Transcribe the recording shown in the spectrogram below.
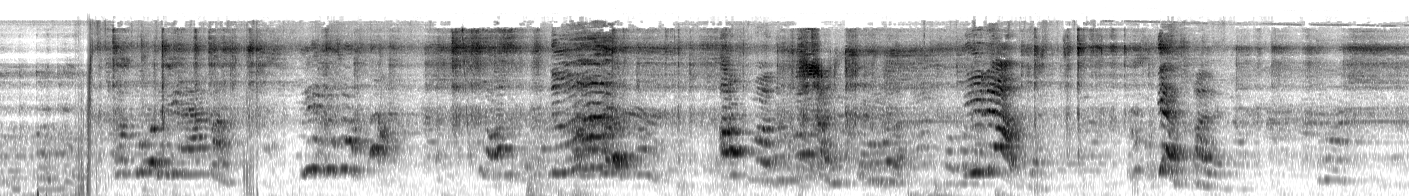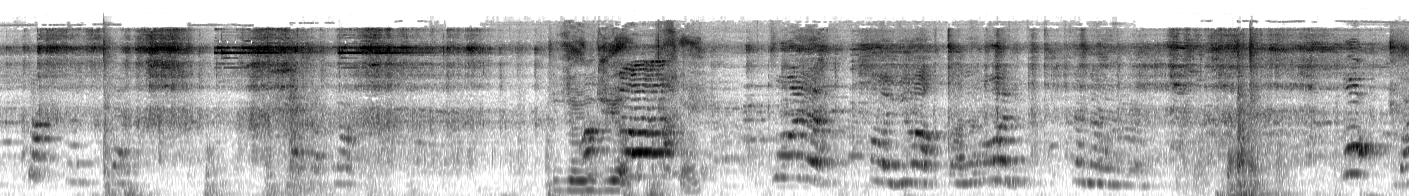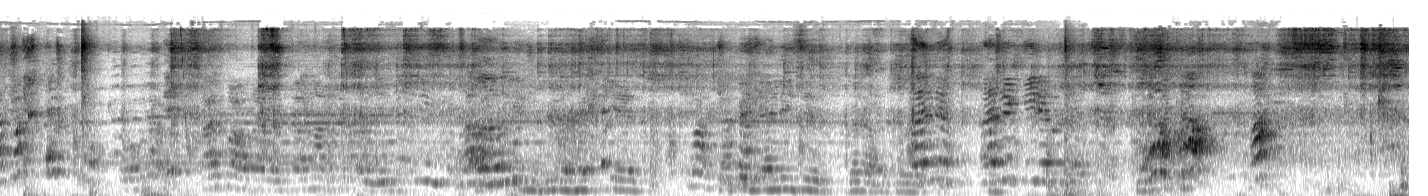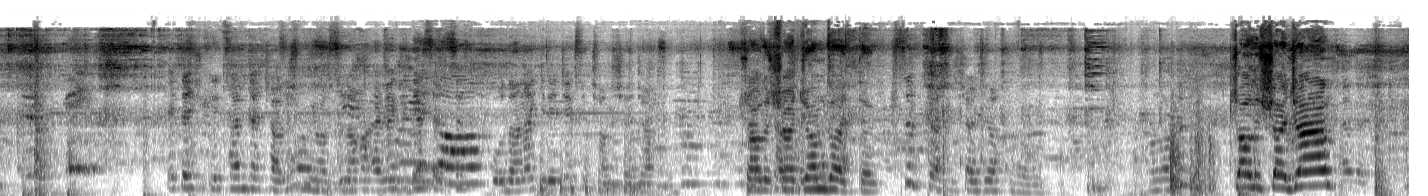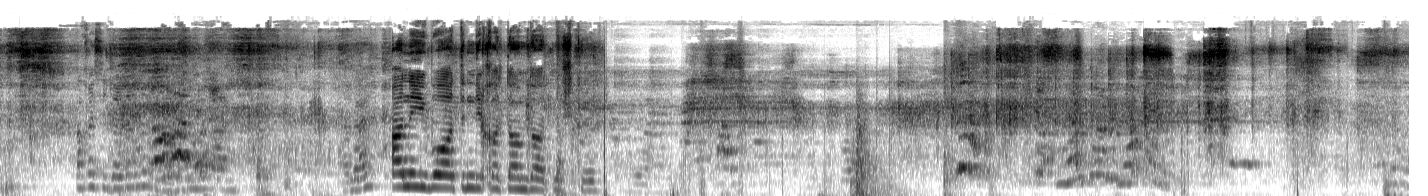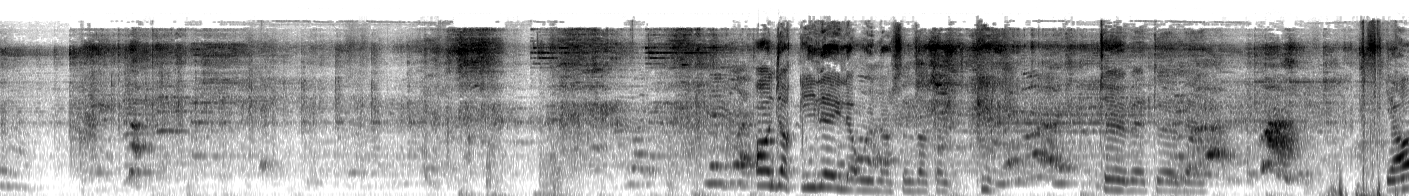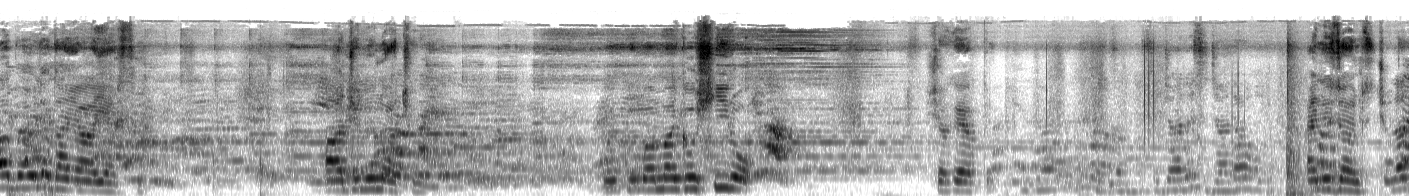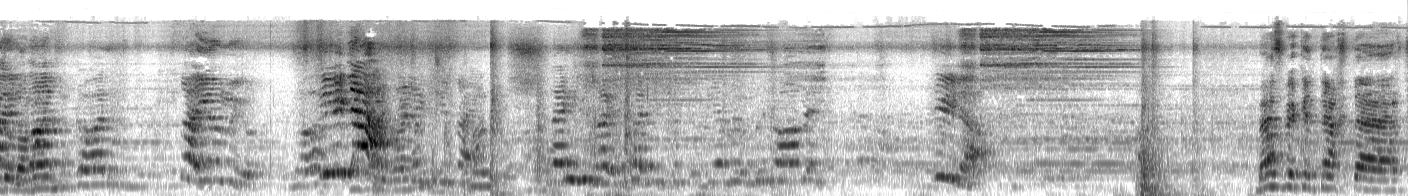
Sen de çalışmıyorsun ama eve gidersen sırf odana gireceksin çalışacaksın. Çalışacağım zaten. Sırf çalışacaksın oğlum. Anladın mı? Çalışacağım. Evet. Bak sıcakta ne Hemen. Anne ibadetin dikkatimi dağıtmıştı. Ancak hileyle oynarsın zaten. Pik. Tövbe tövbe. Ya böyle dayağı yersin. Acılığını açıyor. Okumama Goshiro. Şaka yaptım. Sıcağda sıcağda oğlum. Aynı canım sıçıyor. La dolaba Sayılmıyor. Sila. Sila. Bes bekin tak tak.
